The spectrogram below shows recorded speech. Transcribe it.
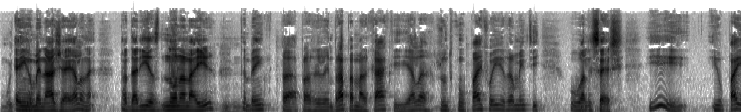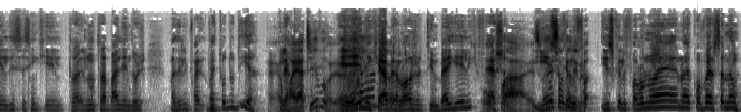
Muito em bom. homenagem a ela, né? Padarias Nona Nair, uhum. também para relembrar, para marcar que ela, junto com o pai, foi realmente o alicerce. E, e o pai, ele disse assim que ele, ele não trabalha ainda hoje, mas ele vai, vai todo dia. É, ele, o pai é ativo. É ele que abre a loja de Timbé e ele que fecha. Opa, isso, isso, que ele, isso que ele falou não é, não é conversa, não.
